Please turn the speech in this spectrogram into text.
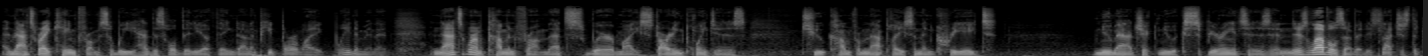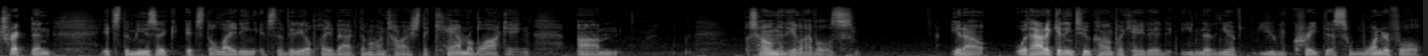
And that's where I came from. So we had this whole video thing done, and people are like, wait a minute. And that's where I'm coming from. That's where my starting point is to come from that place and then create new magic, new experiences. And there's levels of it. It's not just the trick, then it's the music, it's the lighting, it's the video playback, the montage, the camera blocking. Um, so many levels. You know, without it getting too complicated, you know, you have you create this wonderful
